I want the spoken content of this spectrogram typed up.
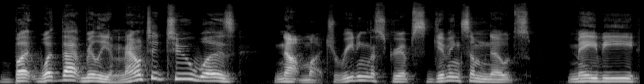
but what that really amounted to was not much. Reading the scripts, giving some notes, maybe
